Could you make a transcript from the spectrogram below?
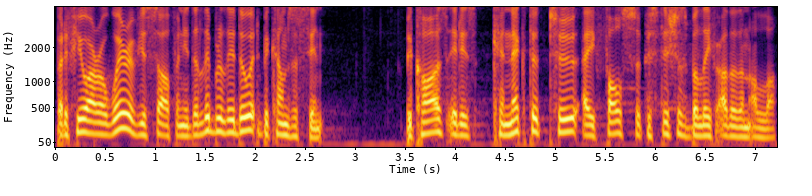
But if you are aware of yourself and you deliberately do it, it becomes a sin because it is connected to a false superstitious belief other than Allah.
